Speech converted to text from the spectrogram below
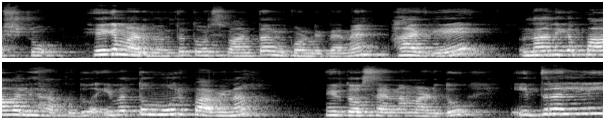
ಅಷ್ಟು ಹೇಗೆ ಮಾಡೋದು ಅಂತ ತೋರಿಸುವ ಅಂತ ಅಂದ್ಕೊಂಡಿದ್ದೇನೆ ಹಾಗೆ, ನಾನೀಗ ಪಾವಲ್ಲಿ ಹಾಕೋದು. ಇವತ್ತು ಮೂರು ಪಾವಿನ ನೀರು ದೋಸೆಯನ್ನು ಮಾಡೋದು. ಇದರಲ್ಲಿ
